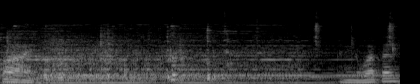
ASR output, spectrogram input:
Fine. I need a weapon.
